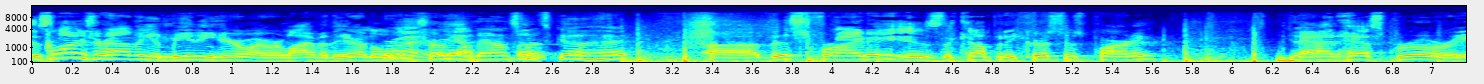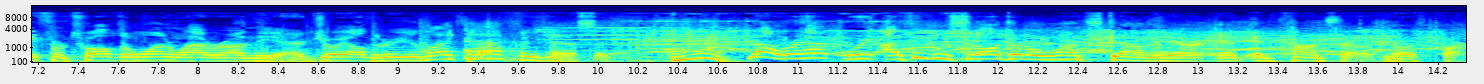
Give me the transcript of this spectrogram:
as long as you're having a meeting here while we're live on the air, a little Right, internal yeah, announcement. let's go ahead. Uh, this Friday is the company Christmas party. at Hess Brewery from 12 to 1 while we're on the air. Enjoy all the beer you'd like to have. Fantastic. No, we're having. We're, I think we should all go to lunch down there at, in Contro, North Park.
